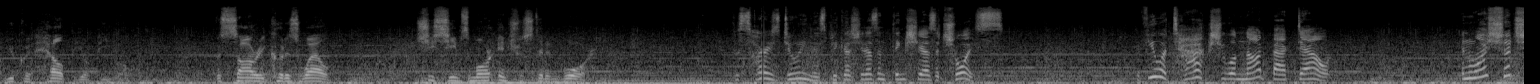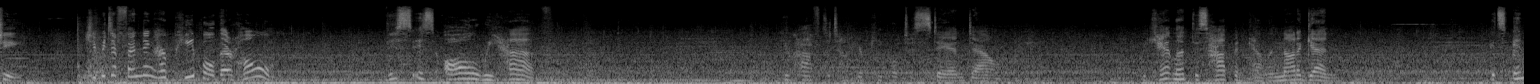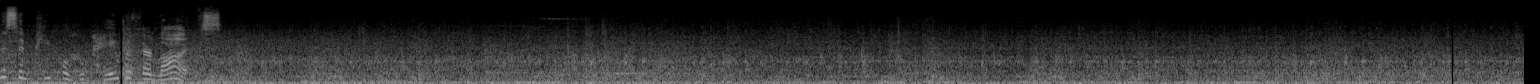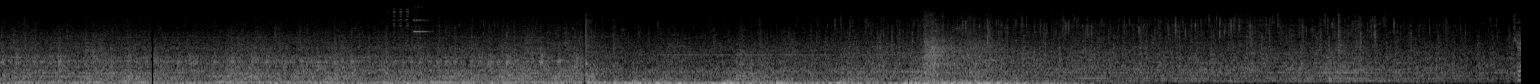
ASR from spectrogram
You could help your people. Visari could as well. She seems more interested in war. Visari's doing this because she doesn't think she has a choice. If you attack, she will not back down. And why should she? She'd be defending her people, their home. This is all we have. You have to tell your people to stand down. We can't let this happen, Kellan, not again. It's innocent people who pay with their lives.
